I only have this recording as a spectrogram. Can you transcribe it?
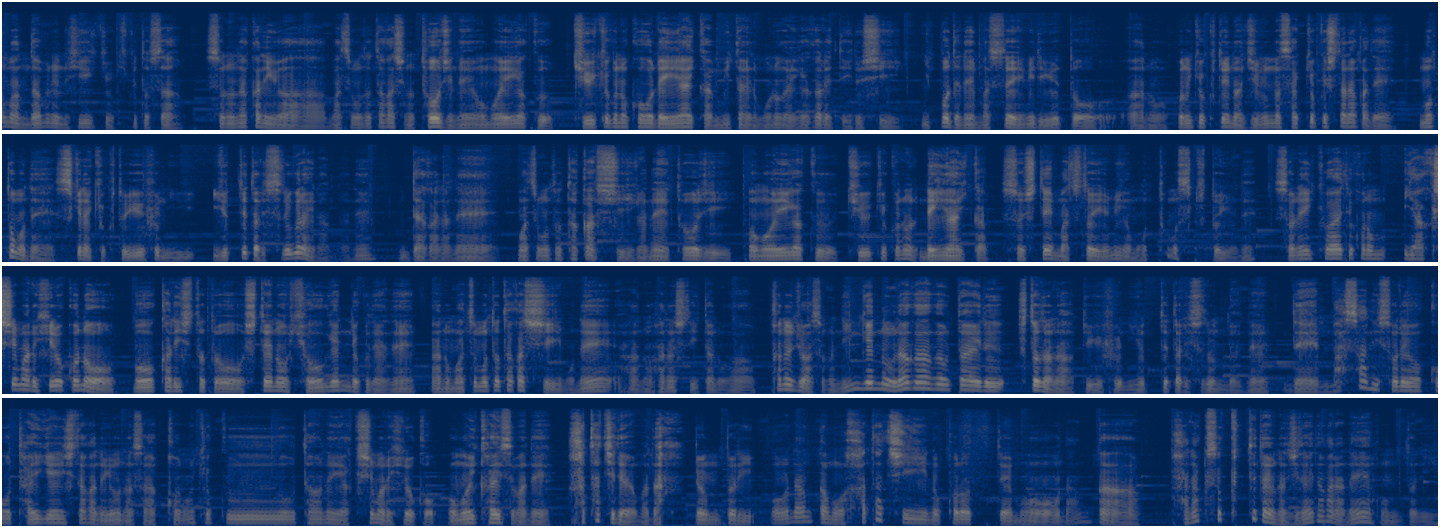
ーマン W の悲劇を聞くとさ、その中には松本隆の当時ね思い描く究極のこう恋愛観みたいなものが描かれているし一方でね松田由美で言うとあのこの曲というのは自分が作曲した中で最もね好きな曲というふうに言ってたりするぐらいなんだよねだからね松本隆がね当時思い描く究極の恋愛観そして松戸由美が最も好きというねそれに加えてこの薬師丸ひろ子のボーカリストとしての表現力だよね。あの松本隆もね、あの話していたのは、彼女はその人間の裏側が歌える人だなというふうに言ってたりするんだよね。で、まさにそれをこう体現したかのようなさ、この曲を歌うね、薬師丸ひろ子、思い返せばね、二十歳だよ、まだ。本当に。もうなんかもう二十歳の頃ってもうなんか、鼻くそ食ってたような時代だからね、本当に。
